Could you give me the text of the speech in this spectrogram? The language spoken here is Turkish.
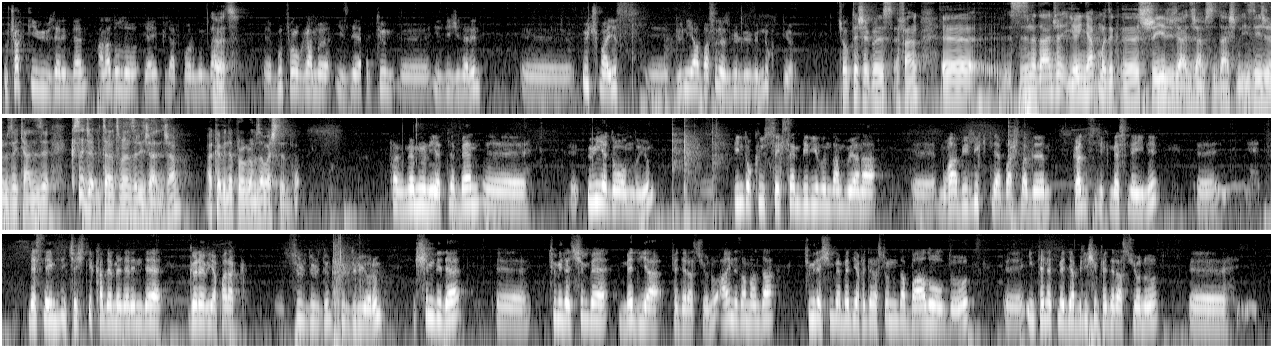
Uşak TV üzerinden Anadolu yayın platformundan Evet. E, bu programı izleyen tüm e, izleyicilerin e, 3 Mayıs e, Dünya Basın Özgürlüğü Günü'nü kutluyorum. Çok teşekkür ederiz efendim. Ee, sizinle daha önce yayın yapmadık. Ee, şeyi rica edeceğim sizden şimdi. izleyicilerimize kendinizi kısaca bir tanıtmanızı rica edeceğim. Akabinde programımıza başlayalım. Tabii memnuniyetle. Ben e, Ünye doğumluyum. E, 1981 yılından bu yana e, muhabirlikle başladığım gazetecilik mesleğini e, mesleğimizin çeşitli kademelerinde görev yaparak e, sürdürdüm, sürdürüyorum. Şimdi de e, Tüm İletişim ve Medya Federasyonu aynı zamanda Tüm İletişim ve Medya Federasyonu'nda bağlı olduğu e, İnternet Medya Bilişim Federasyonu, e,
